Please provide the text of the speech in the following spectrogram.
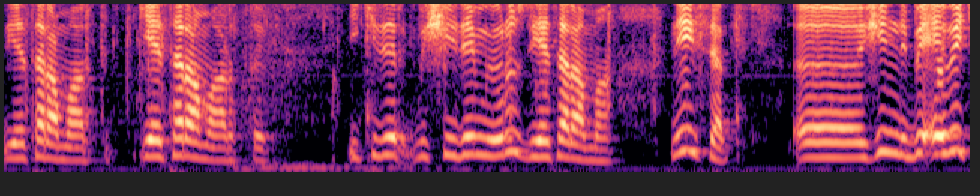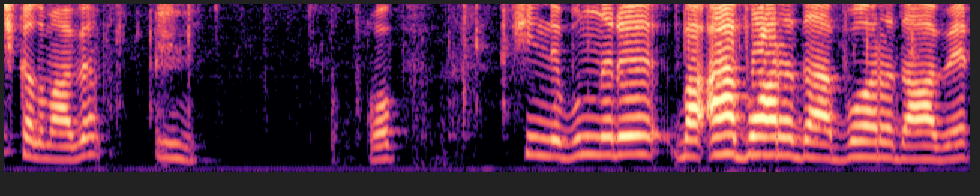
Yeter ama artık. Yeter ama artık. ikidir bir şey demiyoruz yeter ama. Neyse. Ee, şimdi bir eve çıkalım abi. Hop. Şimdi bunları ba Aa, bu arada bu arada abi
